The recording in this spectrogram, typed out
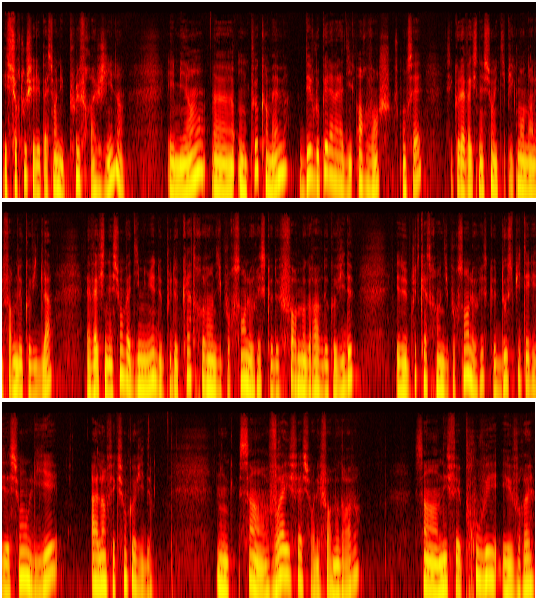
et surtout chez les patients les plus fragiles, eh bien, euh, on peut quand même développer la maladie. En revanche, ce qu'on sait, c'est que la vaccination, est typiquement dans les formes de Covid-là, la vaccination va diminuer de plus de 90% le risque de forme grave de Covid et de plus de 90% le risque d'hospitalisation liée à l'infection Covid. Donc ça a un vrai effet sur les formes graves, ça a un effet prouvé et vrai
